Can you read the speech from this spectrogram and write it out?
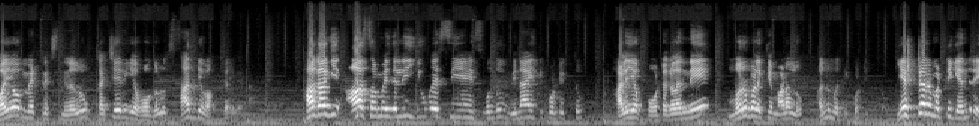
ಬಯೋಮೆಟ್ರಿಕ್ಸ್ ನೀಡಲು ಕಚೇರಿಗೆ ಹೋಗಲು ಸಾಧ್ಯವಾಗ್ತಿರಲಿಲ್ಲ. ಹಾಗಾಗಿ ಆ ಸಮಯದಲ್ಲಿ ಯು ಎಸ್ ಒಂದು ವಿನಾಯಿತಿ ಕೊಟ್ಟಿತ್ತು. ಹಳೆಯ ಫೋಟೋಗಳನ್ನೇ ಮರುಬಳಕೆ ಮಾಡಲು ಅನುಮತಿ ಕೊಟ್ಟಿತ್ತು. ಎಷ್ಟರ ಮಟ್ಟಿಗೆ ಅಂದ್ರೆ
